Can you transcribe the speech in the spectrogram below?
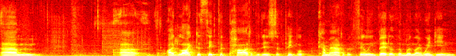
um, uh, I'd like to think that part of it is that people come out of it feeling better than when they went in,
